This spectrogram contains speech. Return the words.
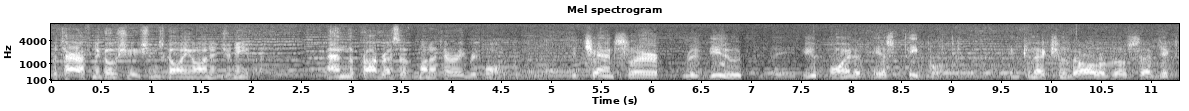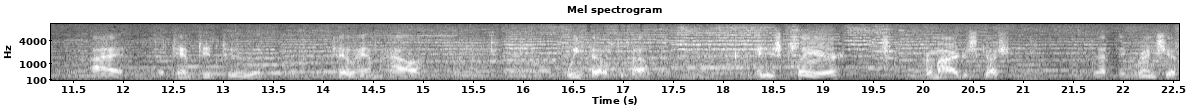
the tariff negotiations going on in Geneva, and the progress of monetary reform. The Chancellor reviewed the viewpoint of his people in connection with all of those subjects. I attempted to uh, tell him how we felt about them. It is clear from our discussion that the friendship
